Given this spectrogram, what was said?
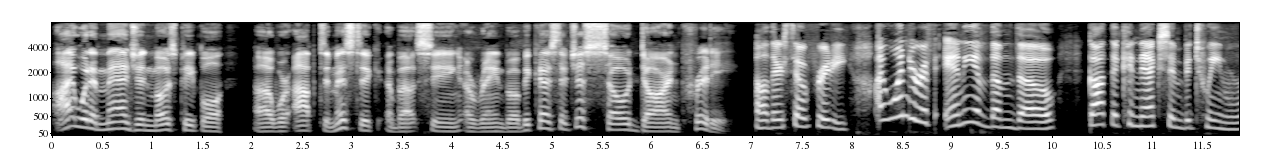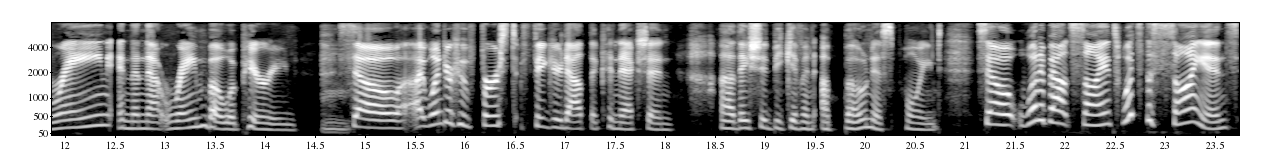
I would imagine most people uh, were optimistic about seeing a rainbow because they're just so darn pretty. Oh, they're so pretty. I wonder if any of them, though, got the connection between rain and then that rainbow appearing. Hmm. So I wonder who first figured out the connection. Uh, they should be given a bonus point. So, what about science? What's the science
